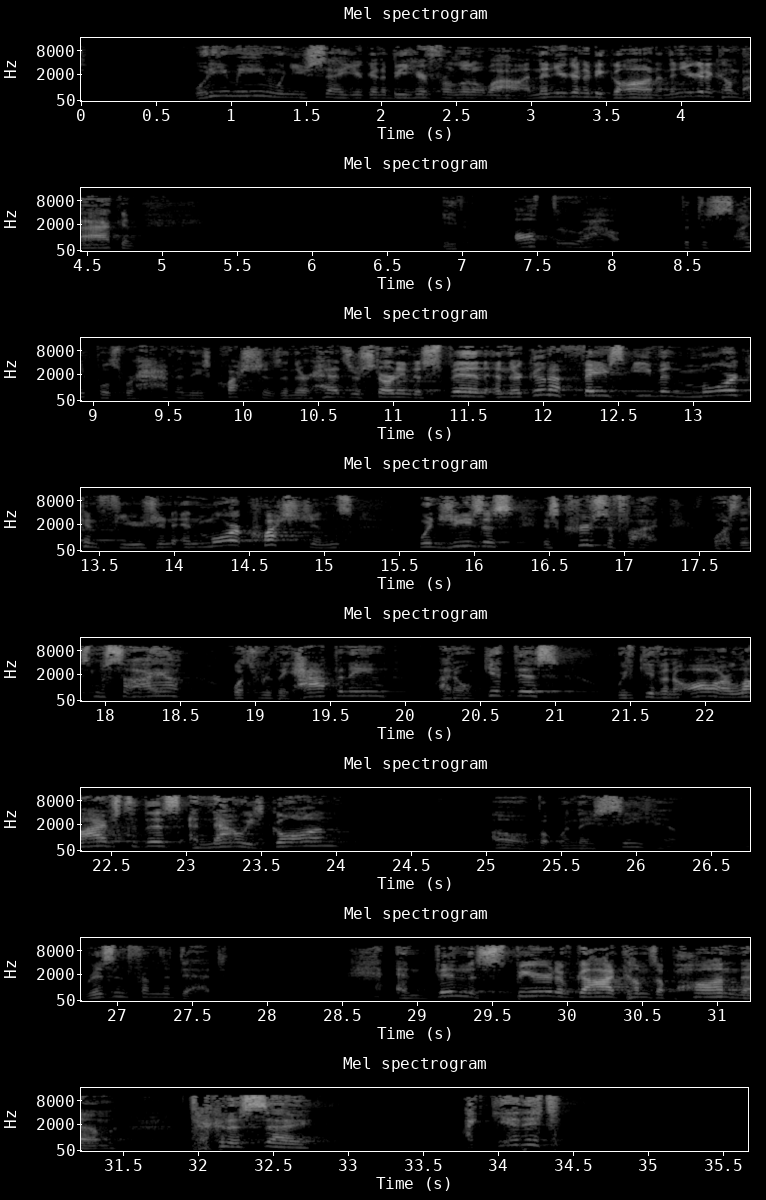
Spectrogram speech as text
What do you mean when you say you're going to be here for a little while, and then you're going to be gone, and then you're going to come back, and even all throughout the disciples were having these questions and their heads are starting to spin and they're going to face even more confusion and more questions when Jesus is crucified. Was this Messiah? What's really happening? I don't get this. We've given all our lives to this and now he's gone. Oh, but when they see him risen from the dead, and then the Spirit of God comes upon them, they're going to say, I get it.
